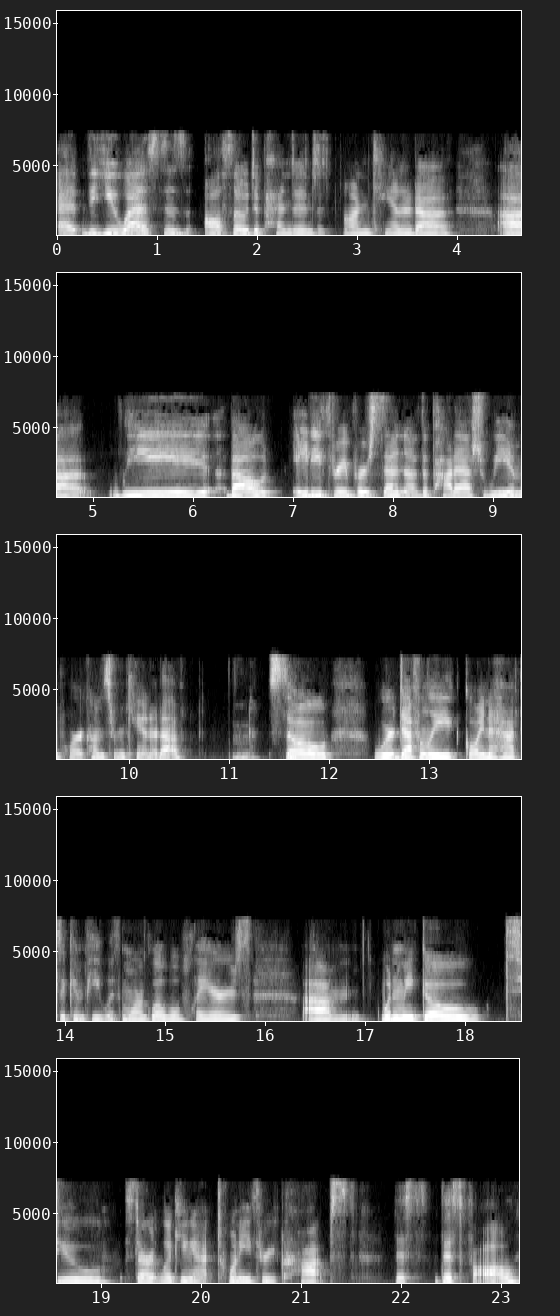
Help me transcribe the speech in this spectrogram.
the U.S. is also dependent on Canada Uh, we about 83% of the potash we import comes from Canada. Mm-hmm. So we're definitely going to have to compete with more global players um, when we go to start looking at 23 crops this this fall.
